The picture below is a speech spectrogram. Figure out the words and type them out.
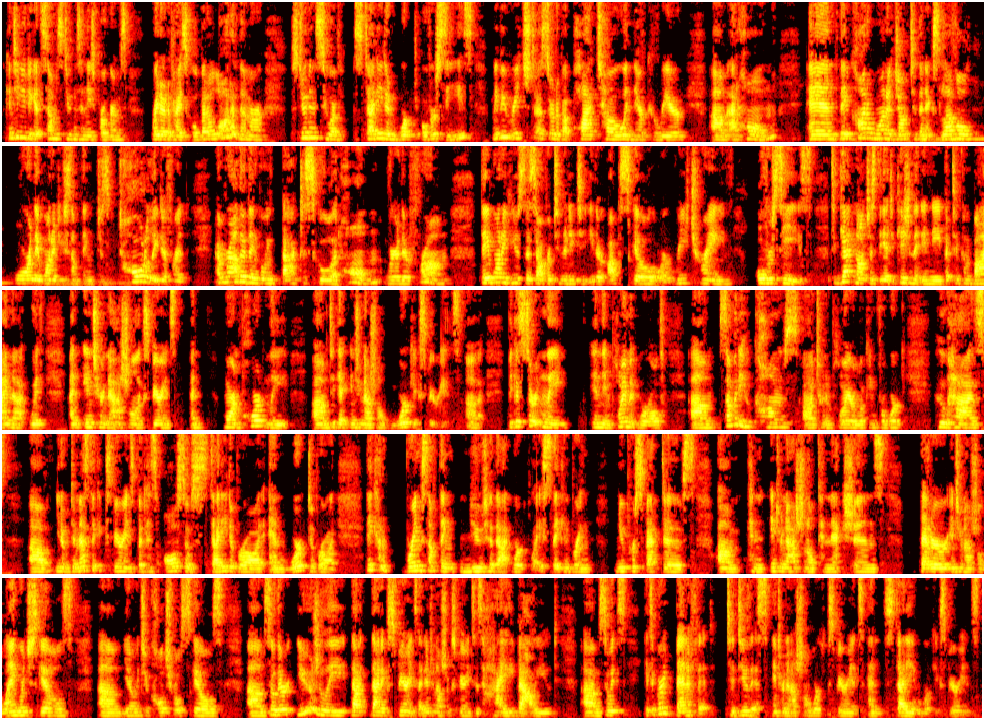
continue to get some students in these programs right out of high school, but a lot of them are students who have studied and worked overseas, maybe reached a sort of a plateau in their career um, at home and they kind of want to jump to the next level or they want to do something just totally different. And rather than going back to school at home where they're from, they want to use this opportunity to either upskill or retrain overseas to get not just the education that you need, but to combine that with an international experience and more importantly, um, to get international work experience. Uh, because certainly in the employment world, um, somebody who comes uh, to an employer looking for work who has um, you know domestic experience but has also studied abroad and worked abroad they kind of bring something new to that workplace. They can bring new perspectives um, can international connections better international language skills um, you know intercultural skills. Um, so they're usually that that experience that international experience is highly valued. Um, so it's it's a great benefit to do this international work experience and study and work experience.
